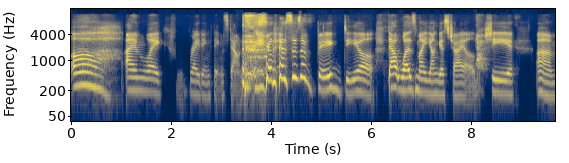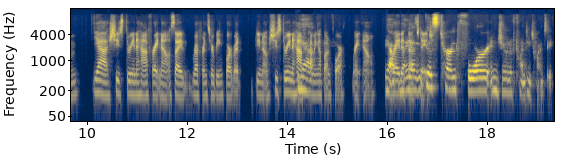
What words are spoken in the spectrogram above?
oh, I'm like writing things down here. this is a big deal. That was my youngest child. She, um, yeah, she's three and a half right now. So I reference her being four, but you know, she's three and a half yeah. coming up on four right now. Yeah, right at that stage. turned four in June of 2020.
